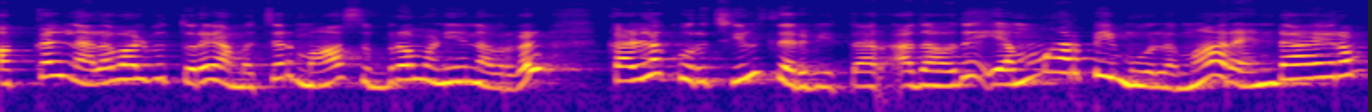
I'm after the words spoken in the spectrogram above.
மக்கள் நலவாழ்வுத்துறை அமைச்சர் மா சுப்பிரமணியன் அவர்கள் கள்ளக்குறிச்சியில் தெரிவித்தார். அதாவது எம்ஆர்பி மூலமாக ரெண்டாயிரம்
